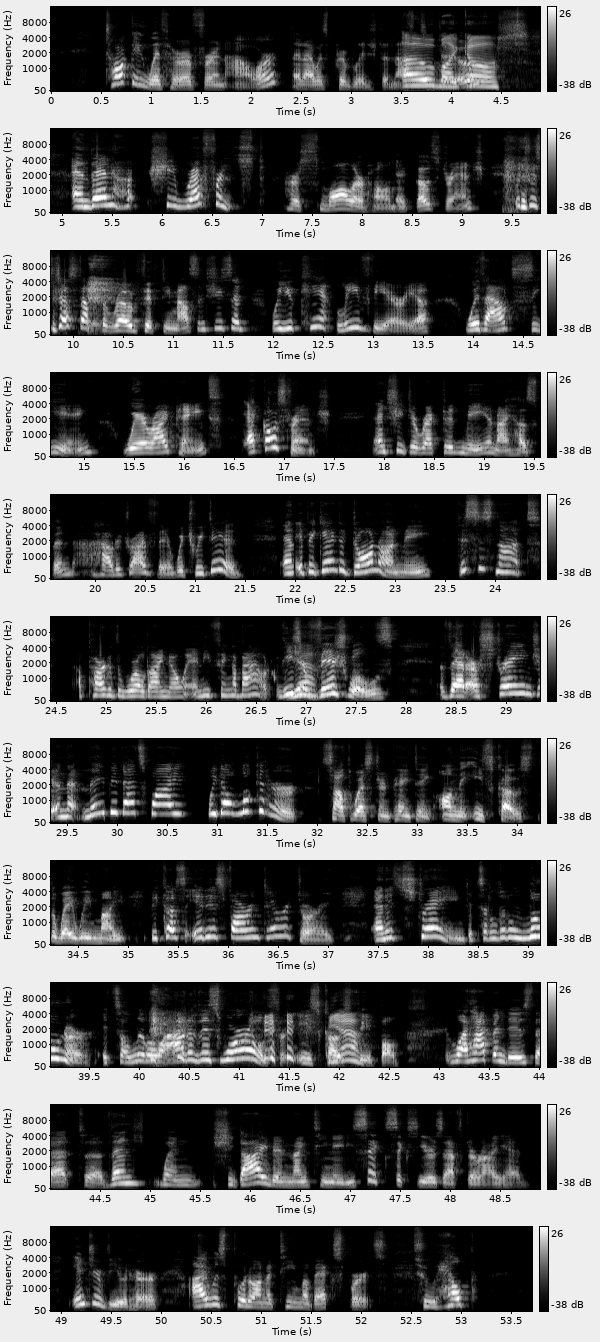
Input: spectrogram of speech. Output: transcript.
talking with her for an hour that I was privileged enough oh my do. gosh. And then her, she referenced her smaller home at Ghost Ranch, which was just up the road 50 miles. And she said, Well, you can't leave the area without seeing where I paint at Ghost Ranch. And she directed me and my husband how to drive there, which we did. And it began to dawn on me this is not a part of the world I know anything about. These Yeah. are visuals that are strange, and that maybe that's why we don't look at her Southwestern painting on the East Coast the way we might, because it is foreign territory and it's strange. It's a little lunar. It's a little out of this world for East Coast yeah. people. What happened is that uh, then, when she died in 1986, six years after I had interviewed her, I was put on a team of experts to help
